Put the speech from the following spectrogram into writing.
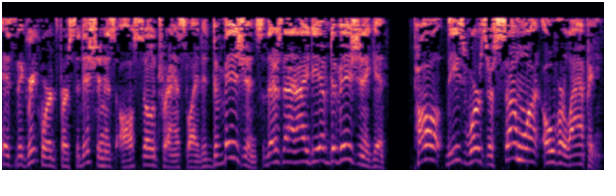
is the Greek word for sedition is also translated division. So there's that idea of division again. Paul, these words are somewhat overlapping.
